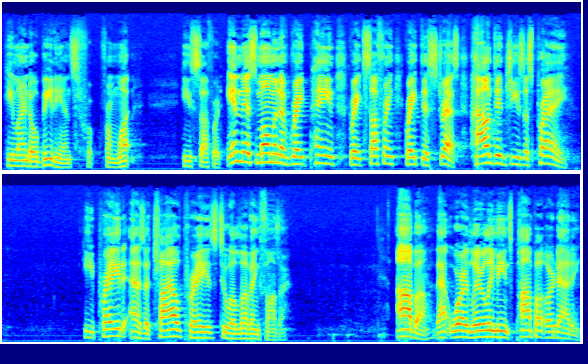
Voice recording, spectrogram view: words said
he learned obedience from what he suffered. In this moment of great pain, great suffering, great distress, how did Jesus pray? He prayed as a child prays to a loving father. Abba, that word literally means papa or daddy.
